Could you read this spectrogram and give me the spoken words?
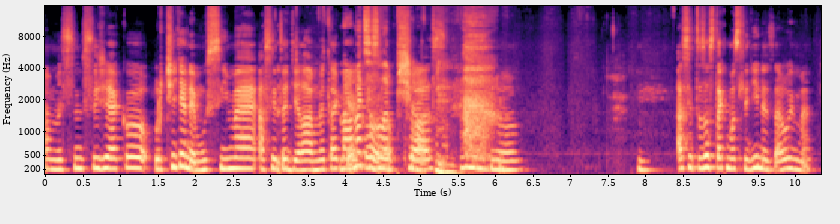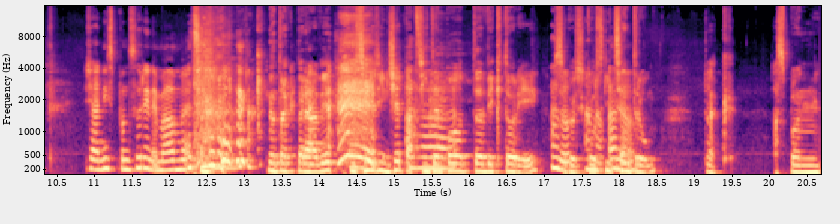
A myslím si, že jako určitě nemusíme, asi to děláme tak Máme jako co zlepšovat. no. Asi to zase tak moc lidí nezaujme. žádný sponzory nemáme. no tak právě musím říct, že patříte Aha. pod Viktorii, Sokolský centrum. Tak aspoň...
